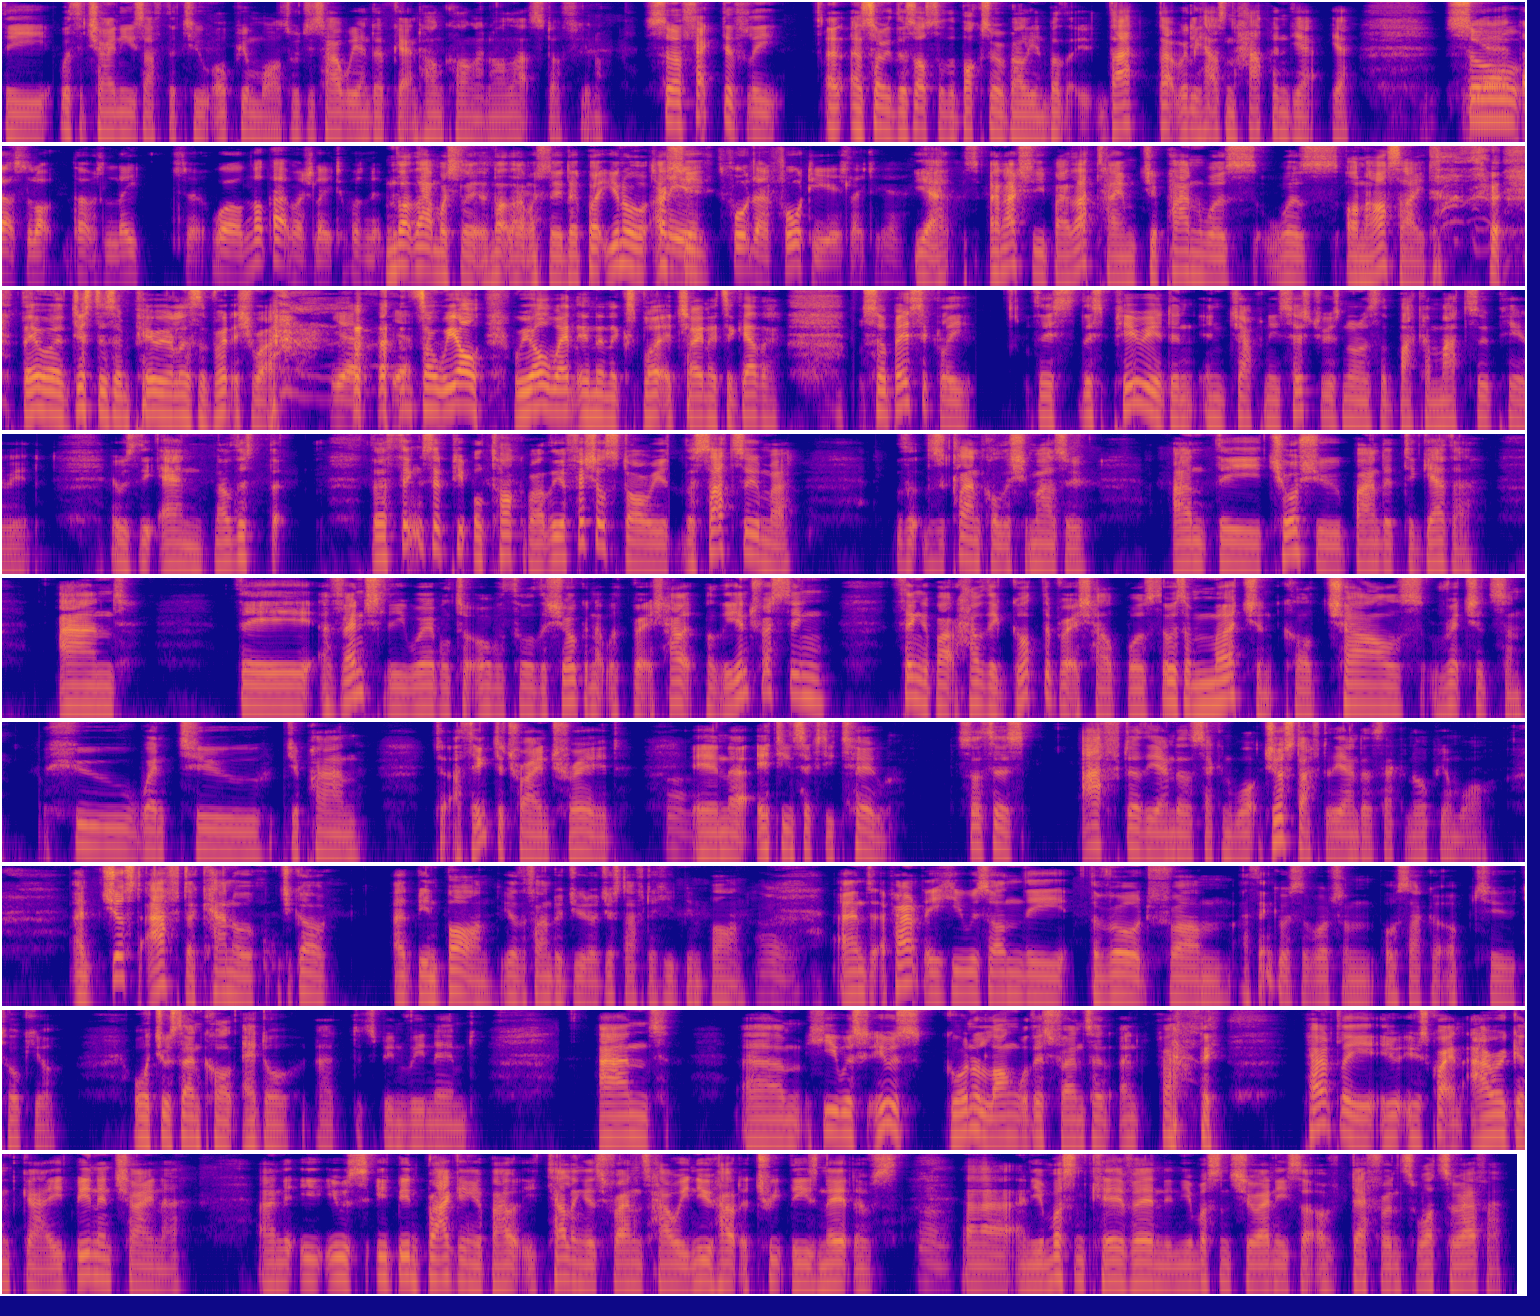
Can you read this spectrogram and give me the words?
the, with the Chinese after the two Opium Wars, which is how we end up getting Hong Kong and all that stuff, you know. So effectively, and, and sorry, there's also the Boxer Rebellion, but that that really hasn't happened yet. Yeah. So yeah, that's a lot. That was Well, not that much later, wasn't it? not that much later, not that much later, but you know, actually, years, 40, 40 years later, yeah. yeah, and actually by that time, Japan was was on our side. they were just as imperial as the British were. Yeah, yeah. so we all we all went in and exploited China together. So basically, this this period in, in Japanese history is known as the Bakumatsu period. It was the end. Now, this the, the things that people talk about. The official story is the Satsuma. There's a clan called the Shimazu, and the Choshu banded together, and they eventually were able to overthrow the shogunate with British help. But the interesting thing about how they got the British help was there was a merchant called Charles Richardson who went to Japan to, I think, to try and trade. in uh, 1862. So this is after the end of the Second War, just after the end of the Second Opium War, and just after Kano Jigoro had been born. You know, the founder of judo, just after he'd been born, and apparently he was on the the road from I think it was the road from Osaka up to Tokyo, which was then called Edo. Uh, it's been renamed, and um, he was he was going along with his friends, and, and apparently, apparently he, he was quite an arrogant guy. He'd been in China, and he, he was he'd been bragging about he telling his friends how he knew how to treat these natives, uh, and you mustn't cave in, and you mustn't show any sort of deference whatsoever.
